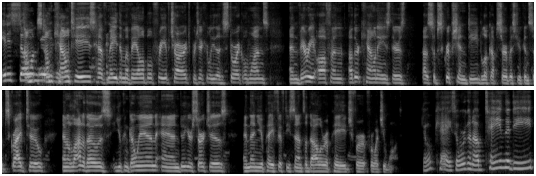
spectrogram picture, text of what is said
It is so some, amazing. some counties have made them available free of charge, particularly the historical ones. And very often, other counties, there's a subscription deed lookup service you can subscribe to. And a lot of those, you can go in and do your searches, and then you pay 50 cents, a dollar a page for, for what you want. Okay, so we're going to obtain the deed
